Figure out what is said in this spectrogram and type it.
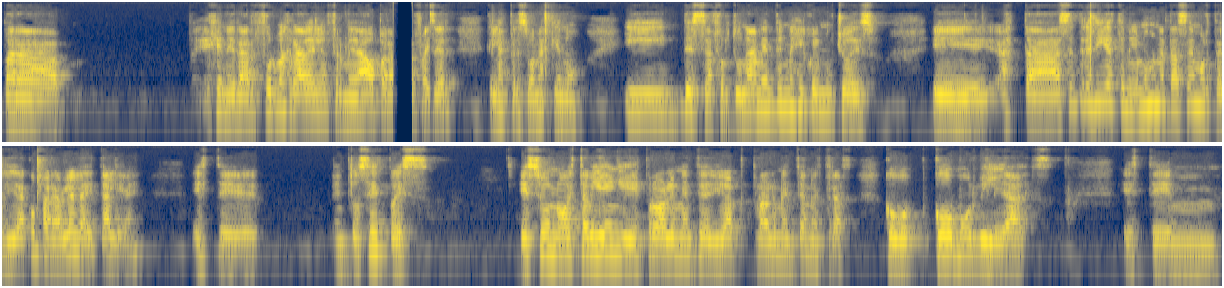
para generar formas graves de la enfermedad o para fallecer que las personas que no. Y desafortunadamente en México hay mucho de eso. Eh, hasta hace tres días teníamos una tasa de mortalidad comparable a la de Italia. ¿eh? Este, entonces, pues, eso no está bien y es probablemente debido a, probablemente a nuestras comorbilidades. Este, mm,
